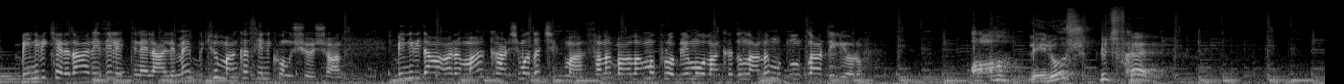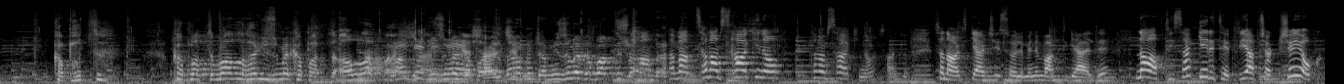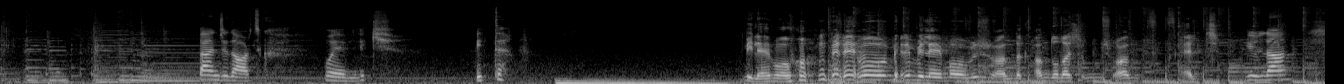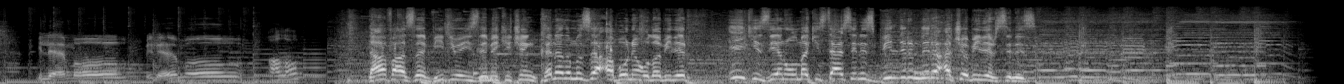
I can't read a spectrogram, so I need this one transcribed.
Beni bir kere daha rezil ettin el aleme. Bütün banka seni konuşuyor şu an. Beni bir daha arama, karşıma da çıkma. Sana bağlanma problemi olan kadınlarla mutluluklar diliyorum. Aa, Leyloş lütfen. Kapattı. Kapattı vallahi yüzüme kapattı. Allah razı yüzüme kapattı. Ne yapacağım? Yüzüme kapattı şu Tamam anda. tamam tamam sakin ol. Tamam sakin ol sakin ol. Sana artık gerçeği söylemenin vakti geldi. Ne yaptıysak geri tepti. Yapacak bir şey yok. Bence de artık bu evlilik bitti. Bileğim o. bileğim o. Benim bileğim olmuş şu anda. Kan dolaşım şu an felç. Gülden. Bileğim o. Bileğim o. Alo. Daha fazla video izlemek için kanalımıza abone olabilir. İlk izleyen olmak isterseniz bildirimleri açabilirsiniz.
